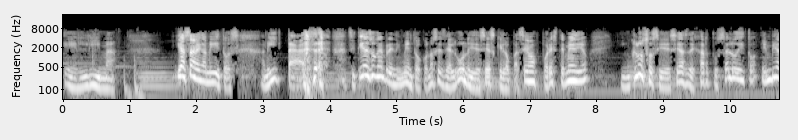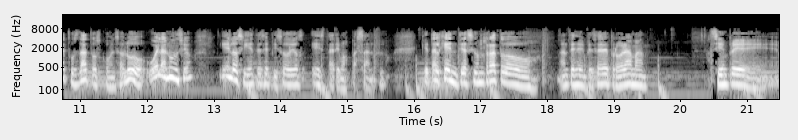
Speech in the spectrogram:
en Lima. Ya saben, amiguitos, amiguitas, si tienes un emprendimiento, conoces de alguno y deseas que lo pasemos por este medio, incluso si deseas dejar tu saludito, envía tus datos con el saludo o el anuncio y en los siguientes episodios estaremos pasándolo. ¿Qué tal, gente? Hace un rato, antes de empezar el programa, siempre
